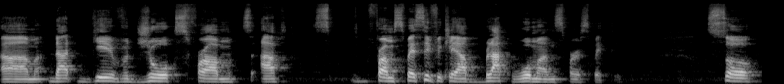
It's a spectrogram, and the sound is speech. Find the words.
um, that give jokes from a, from specifically a black woman's perspective. So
